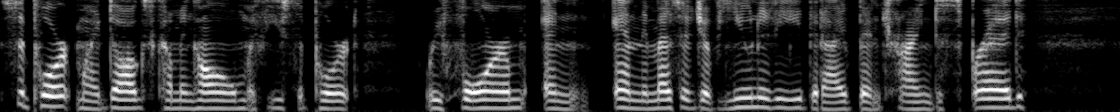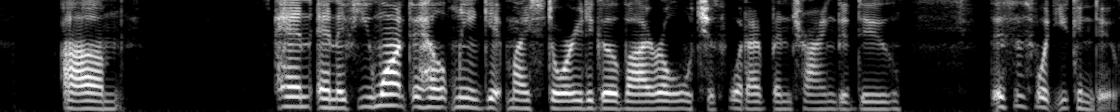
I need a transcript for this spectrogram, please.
support my dogs coming home, if you support reform and and the message of unity that I've been trying to spread, um, and and if you want to help me get my story to go viral, which is what I've been trying to do, this is what you can do.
